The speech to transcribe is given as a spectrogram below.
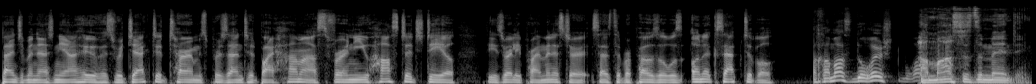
Benjamin Netanyahu has rejected terms presented by Hamas for a new hostage deal. The Israeli Prime Minister says the proposal was unacceptable. Hamas is demanding,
